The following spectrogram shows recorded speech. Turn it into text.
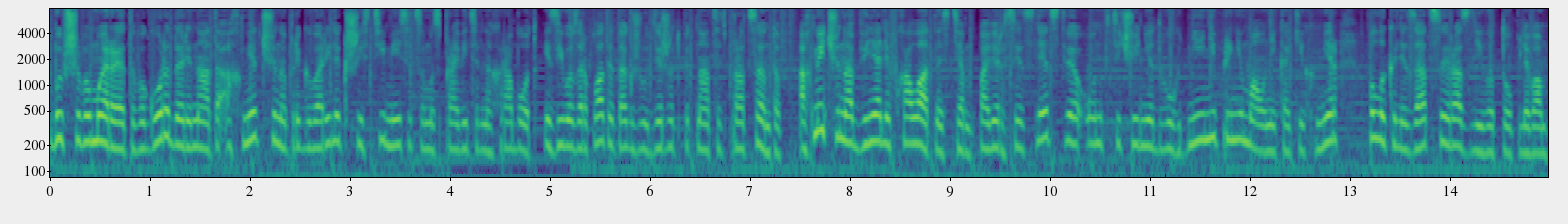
Бывшего мэра этого города Рената Ахмедчина приговорили к шести месяцам исправительных работ. Из его зарплаты также удержат 15%. Ахмедчина обвиняли в халатности. По версии следствия, он в течение двух дней не принимал никаких мер по локализации разлива топлива.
